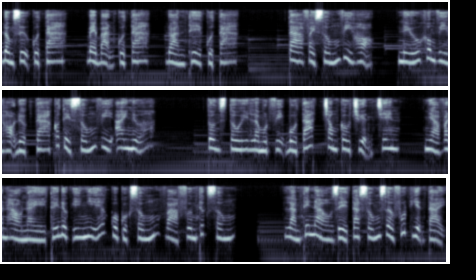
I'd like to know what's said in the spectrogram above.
đồng sự của ta, bè bạn của ta, đoàn thể của ta. Ta phải sống vì họ, nếu không vì họ được ta có thể sống vì ai nữa. Tolstoy là một vị Bồ Tát trong câu chuyện trên. Nhà văn hào này thấy được ý nghĩa của cuộc sống và phương thức sống. Làm thế nào để ta sống giờ phút hiện tại,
